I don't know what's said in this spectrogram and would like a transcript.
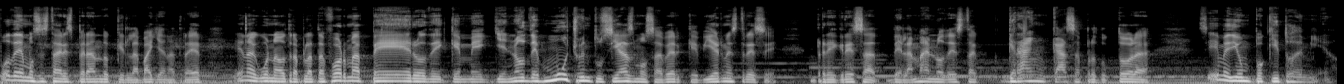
podemos estar esperando que la vayan a traer en alguna otra plataforma, pero de que me llenó de mucho entusiasmo saber que Viernes 13 regresa de la mano de esta gran casa productora, sí me dio un poquito de miedo.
